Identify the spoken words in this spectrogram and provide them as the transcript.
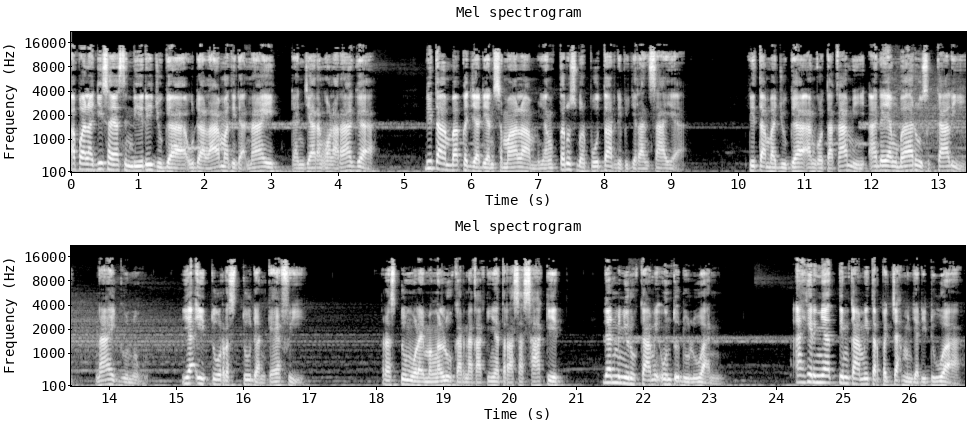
Apalagi saya sendiri juga udah lama tidak naik dan jarang olahraga. Ditambah kejadian semalam yang terus berputar di pikiran saya Ditambah juga anggota kami ada yang baru sekali naik gunung Yaitu Restu dan Kevi Restu mulai mengeluh karena kakinya terasa sakit Dan menyuruh kami untuk duluan. Akhirnya tim kami terpecah menjadi dua.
